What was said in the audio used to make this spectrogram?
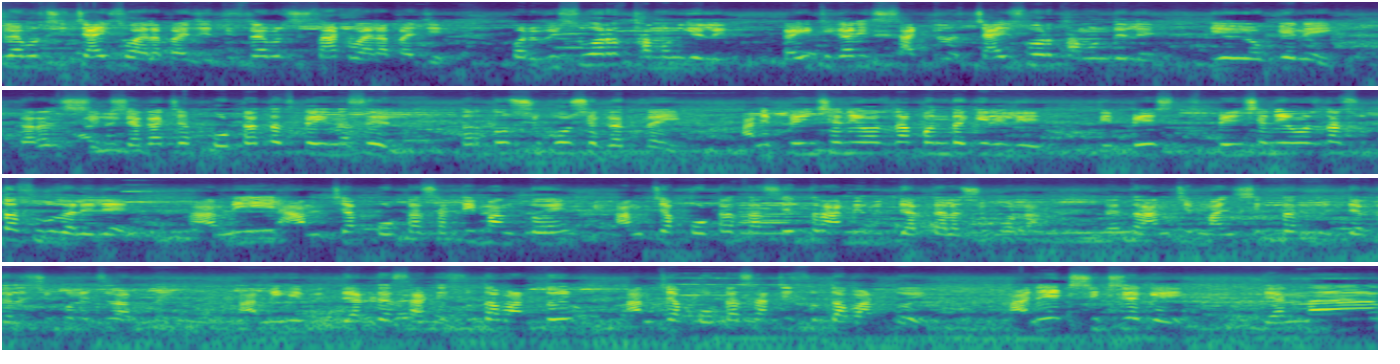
दुसऱ्या वर्षी चाळीस व्हायला पाहिजे तिसऱ्या वर्षी साठ व्हायला पाहिजे. पण वीसवर थांबून गेले. काही ठिकाणी साठ चाळीसवर थांबून दिले. हे योग्य नाही. कारण शिक्षकाच्या पोटातच काही नसेल तर तो शिकवू शकत नाही. आणि पेन्शन योजना बंद केलेली आहे. ती पेस पेन्शन योजनासुद्धा सुरू झालेली आहे. आम्ही आमच्या पोटासाठी मागतोय. आमच्या पोटात असेल तर आम्ही विद्यार्थ्याला शिकवणार. नाहीतर आमची मानसिकता विद्यार्थ्याला शिकवण्याची राहत नाही. आम्ही हे विद्यार्थ्यासाठी सुद्धा मांडतोय आमच्या पोटासाठी सुद्धा मांडतोय अनेक शिक्षक आहे. त्यांना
